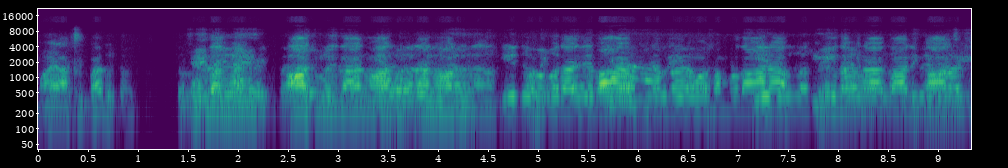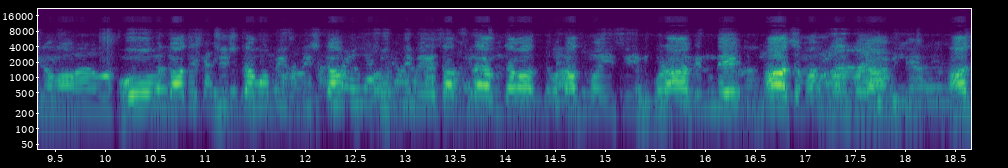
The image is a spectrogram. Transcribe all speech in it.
মায়ের আশীর্বাদ ওইটা হচ্ছে এই রান্নাই আচুলে লায়ন মাতুরান মাতুরান অভিমতায় দে বায়ম নবী নম সম্প্রদান নিদগ্না কালিকালি আজ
